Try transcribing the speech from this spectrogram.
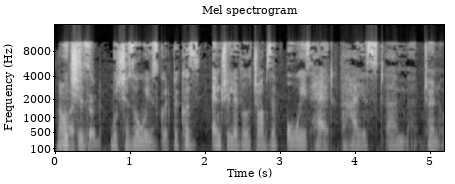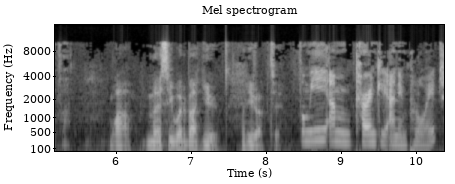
Oh, which is good. which is always good because entry level jobs have always had the highest um, uh, turnover. Wow, Mercy, what about you? What are you up to? For me, I'm currently unemployed.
